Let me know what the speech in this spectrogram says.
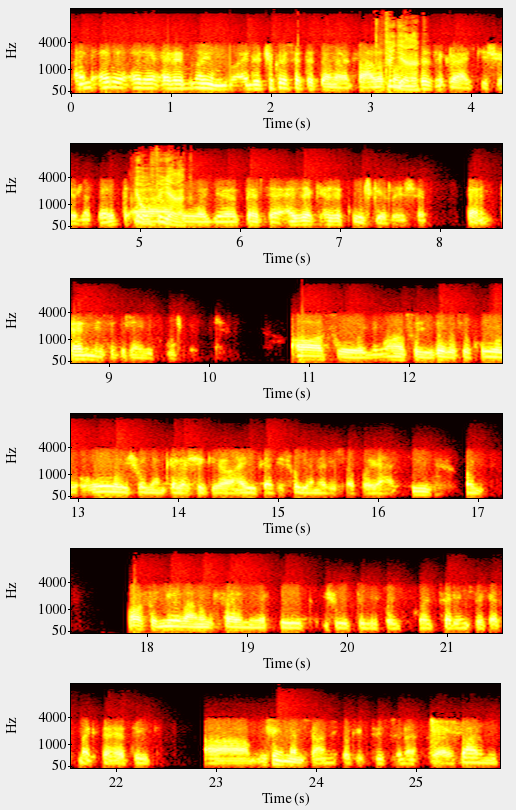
erre, erre, erre, nagyon, erre csak összetetten lehet válaszolni, Figyelek. ezekre egy kísérletet. Jó, figyelek. Hogy persze, ezek, ezek kulcskérdések. Természetesen ezek kulcskérdések. Az, hogy, az, hogy az oroszok hol, hol és hogyan keresik ki a helyüket, és hogyan erőszakolják ki, hogy az, hogy nyilvánul felmérték, és úgy tűnik, hogy, hogy szerintük ezt megtehetik, Uh, és én nem számítok itt tűzszünettel, bármit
